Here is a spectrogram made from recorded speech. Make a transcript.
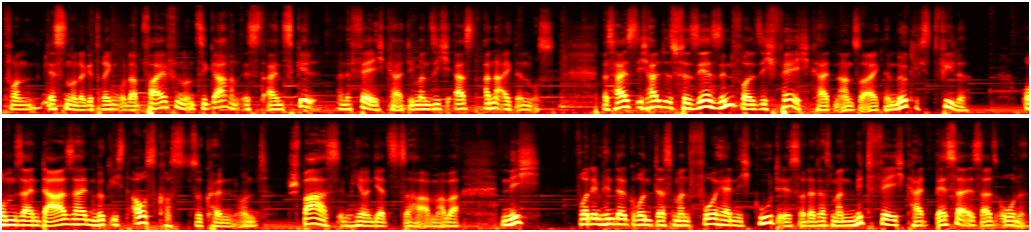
von Essen oder Getränken oder Pfeifen und Zigarren ist ein Skill, eine Fähigkeit, die man sich erst aneignen muss. Das heißt, ich halte es für sehr sinnvoll, sich Fähigkeiten anzueignen, möglichst viele, um sein Dasein möglichst auskosten zu können und Spaß im Hier und Jetzt zu haben, aber nicht vor dem Hintergrund, dass man vorher nicht gut ist oder dass man mit Fähigkeit besser ist als ohne.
